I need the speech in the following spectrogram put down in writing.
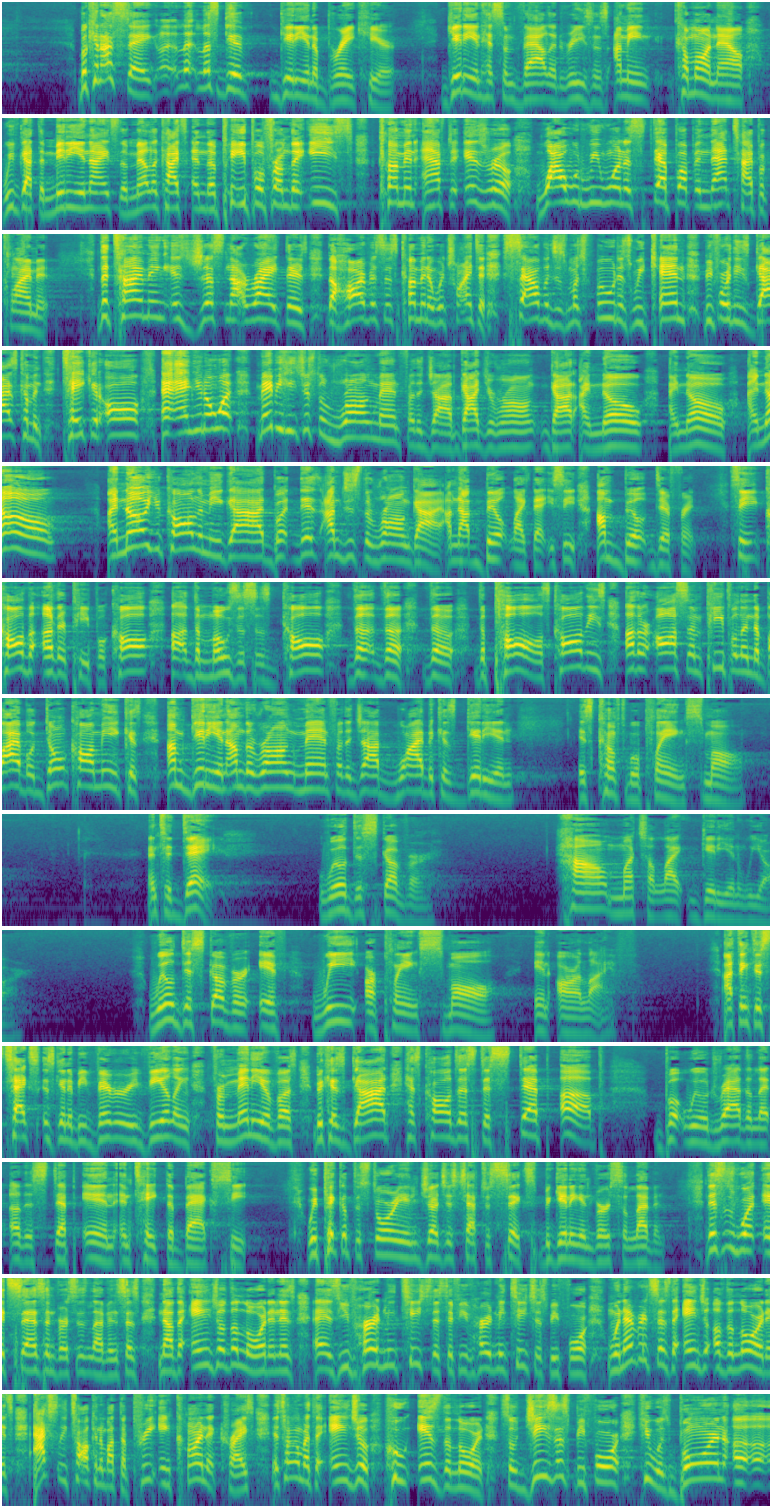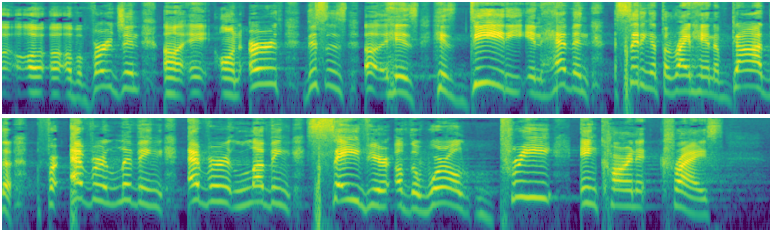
But can I say, let, let's give Gideon a break here. Gideon has some valid reasons. I mean, come on now. We've got the Midianites, the Amalekites, and the people from the east coming after Israel. Why would we want to step up in that type of climate? The timing is just not right. There's the harvest is coming and we're trying to salvage as much food as we can before these guys come and take it all. And, and, you know what? Maybe he's just the wrong man for the job. God, you're wrong. God, I know, I know, I know. I know you're calling me God, but this, I'm just the wrong guy. I'm not built like that. You see, I'm built different. See, call the other people, call uh, the Moseses, call the, the, the, the Pauls, call these other awesome people in the Bible. Don't call me because I'm Gideon. I'm the wrong man for the job. Why? Because Gideon is comfortable playing small. And today, we'll discover how much alike Gideon we are. We'll discover if we are playing small in our life. I think this text is going to be very revealing for many of us because God has called us to step up, but we would rather let others step in and take the back seat. We pick up the story in Judges chapter 6, beginning in verse 11. This is what it says in verses 11. It says, Now the angel of the Lord, and as, as you've heard me teach this, if you've heard me teach this before, whenever it says the angel of the Lord, it's actually talking about the pre incarnate Christ. It's talking about the angel who is the Lord. So Jesus, before he was born uh, uh, uh, of a virgin eh, on earth, this is his, his deity in heaven sitting at the right hand of God, the forever living, ever loving Savior of the world, pre incarnate Christ,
